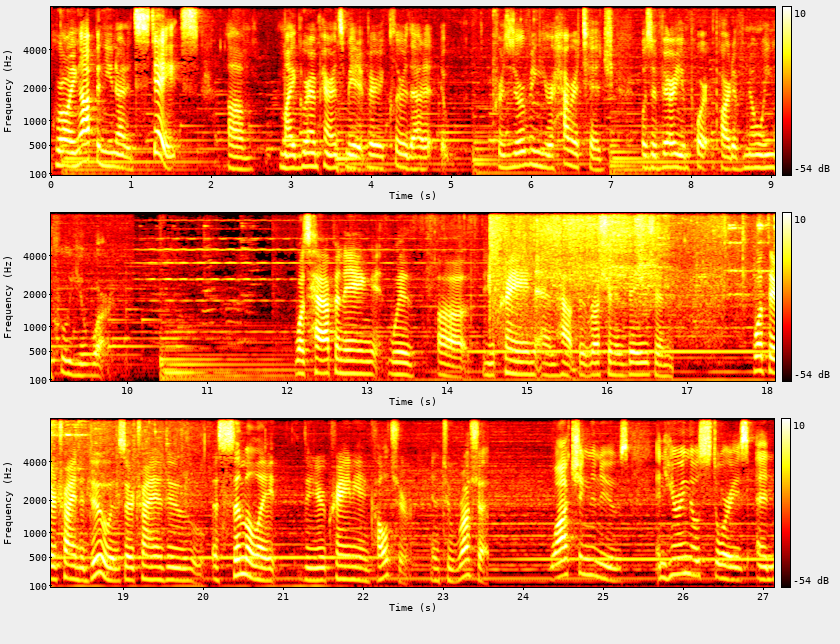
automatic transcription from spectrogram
growing up in the United States, um, my grandparents made it very clear that it, it, preserving your heritage was a very important part of knowing who you were. What's happening with uh, Ukraine and how the Russian invasion, what they're trying to do is they're trying to assimilate the Ukrainian culture into Russia. Watching the news, and hearing those stories and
